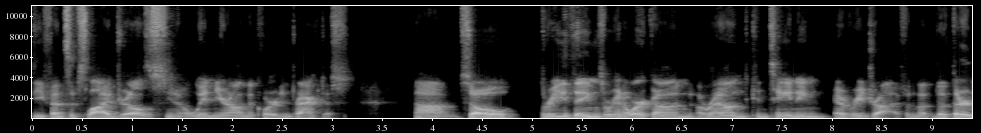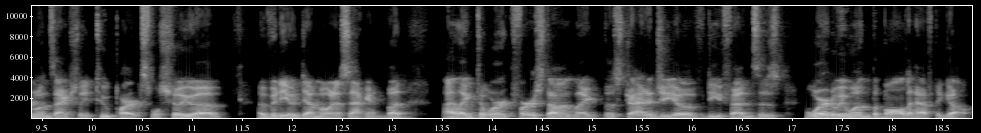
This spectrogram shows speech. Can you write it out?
defensive slide drills, you know, when you're on the court in practice. Um, so three things we're going to work on around containing every drive. And the, the third one's actually two parts. We'll show you a, a video demo in a second, but I like to work first on like the strategy of defense is where do we want the ball to have to go?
